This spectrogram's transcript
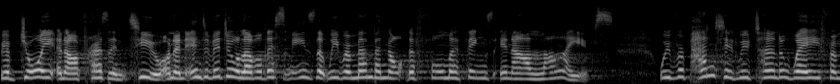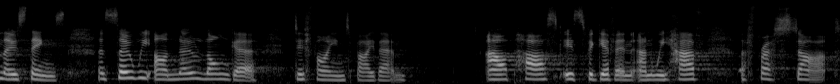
We have joy in our present too. On an individual level, this means that we remember not the former things in our lives. We've repented, we've turned away from those things, and so we are no longer defined by them. Our past is forgiven, and we have a fresh start.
